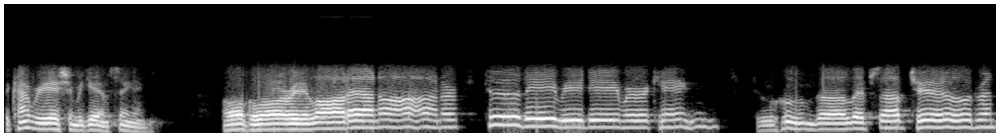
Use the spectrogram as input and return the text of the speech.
The congregation began singing, All glory, laud, and honor to the Redeemer King to whom the lips of children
